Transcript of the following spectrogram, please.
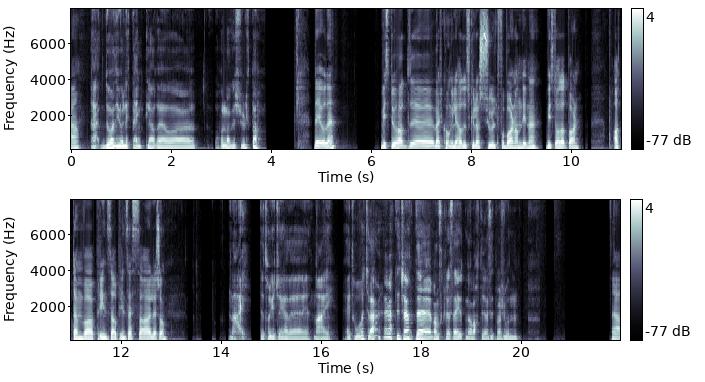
Ja. Da er det jo litt enklere å holde det skjult, da. Det er jo det. Hvis du hadde vært kongelig, hadde du skulle ha skjult for barna dine, hvis du hadde hatt barn, at de var prinser og prinsesser eller sånn? Nei, det tror jeg ikke jeg hadde Nei, jeg tror ikke det. Jeg vet ikke. Det er vanskelig å si uten å ha vært i den situasjonen. Ja.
